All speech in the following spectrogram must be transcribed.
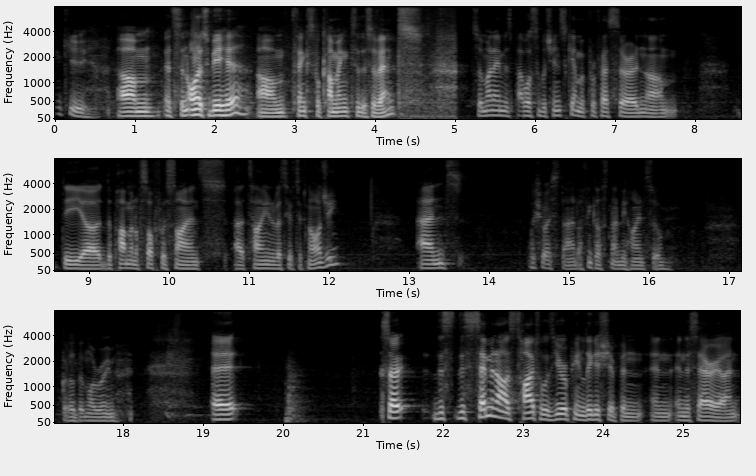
Thank you. Um, it's an honor to be here. Um, thanks for coming to this event. So my name is Paweł Sobocinski. I'm a professor in um, the uh, Department of Software Science at Tallinn University of Technology. And where should I stand? I think I'll stand behind so I've got a little bit more room. Uh, so this, this seminar's title is European Leadership in, in, in this area. And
